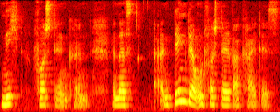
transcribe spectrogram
nicht vorstellen können, wenn das ein Ding der Unvorstellbarkeit ist,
